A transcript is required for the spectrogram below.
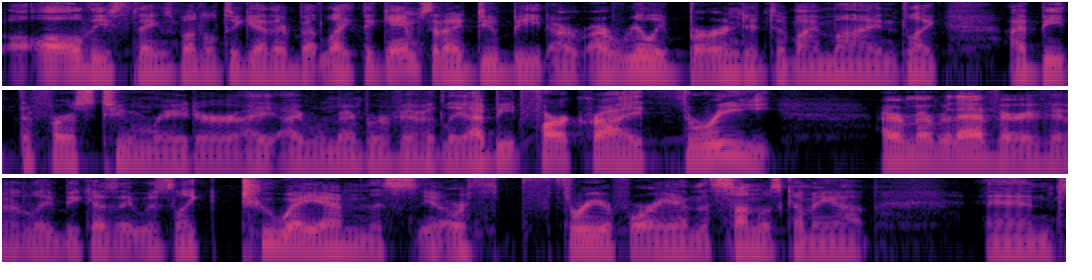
all these things bundled together, but like the games that I do beat are, are really burned into my mind. Like I beat the first Tomb Raider, I, I remember vividly. I beat Far Cry three. I remember that very vividly because it was like two a.m. this, you know, or th- three or four a.m. The sun was coming up, and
